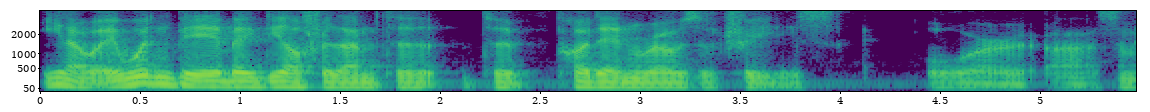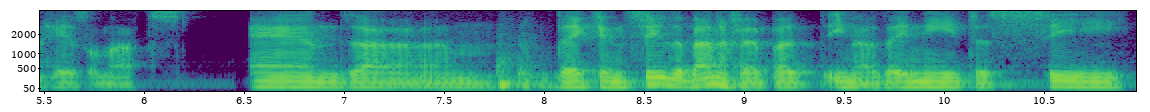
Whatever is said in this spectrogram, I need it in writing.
you know it wouldn't be a big deal for them to to put in rows of trees or uh, some hazelnuts. And um, they can see the benefit but you know they need to see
